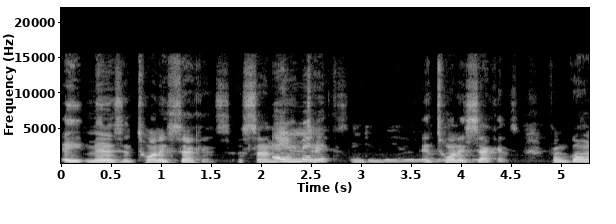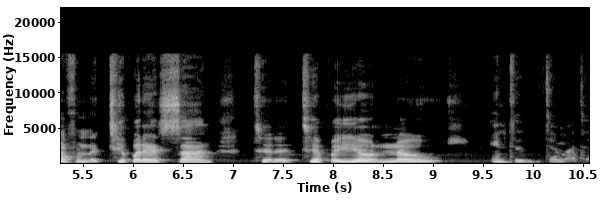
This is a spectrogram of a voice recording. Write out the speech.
8 minutes and 20 seconds a Eight sunbeam minutes. takes. In 20 seconds. From going from the tip of that sun to the tip of your nose. Into the tomato.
